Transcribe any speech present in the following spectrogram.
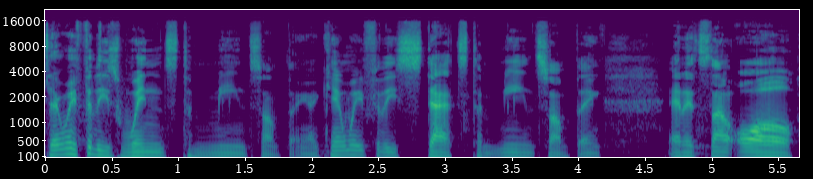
Can't wait for these wins to mean something. I can't wait for these stats to mean something. And it's not all,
